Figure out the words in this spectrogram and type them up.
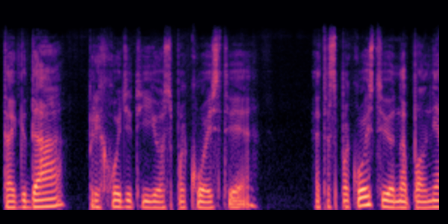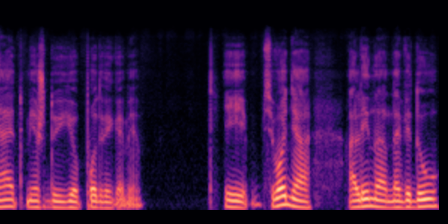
тогда приходит ее спокойствие. Это спокойствие наполняет между ее подвигами. И сегодня Алина на виду,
